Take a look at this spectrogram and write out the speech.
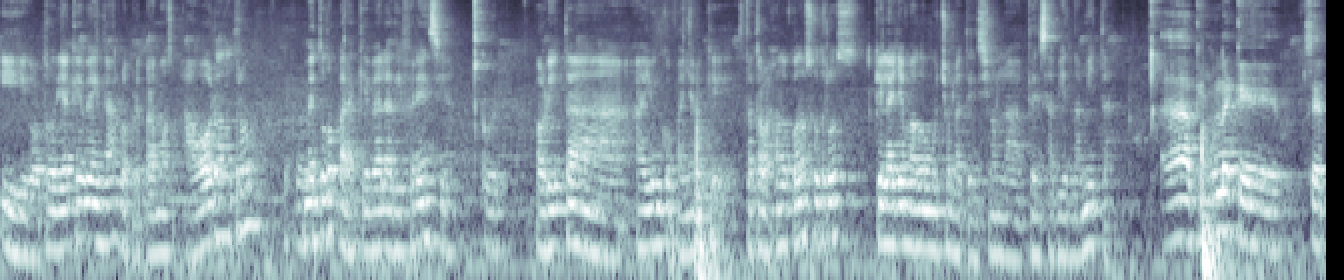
Y otro día que venga lo preparamos ahora otro método para que vea la diferencia. Ahorita hay un compañero que está trabajando con nosotros que le ha llamado mucho la atención la prensa vietnamita. Ah, ok, una que se,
